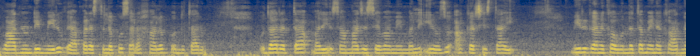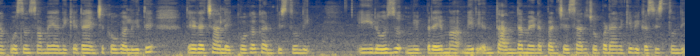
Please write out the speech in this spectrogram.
వారి నుండి మీరు వ్యాపారస్తులకు సలహాలు పొందుతారు. ఉదారత మరియు సమాజ సేవ మిమ్మల్ని ఈరోజు ఆకర్షిస్తాయి. మీరు కనుక ఉన్నతమైన కారణం కోసం సమయాన్ని కేటాయించుకోగలిగితే తేడా చాలా ఎక్కువగా కనిపిస్తుంది. ఈరోజు మీ ప్రేమ మీరు ఎంత అందమైన పని చేశారో చూపడానికి వికసిస్తుంది.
